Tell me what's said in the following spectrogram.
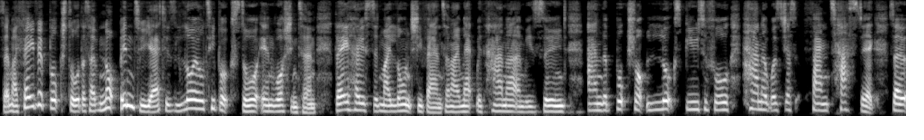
So my favorite bookstore that I've not been to yet is Loyalty Bookstore in Washington. They hosted my launch event and I met with Hannah and we zoomed and the bookshop looks beautiful. Hannah was just fantastic. So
